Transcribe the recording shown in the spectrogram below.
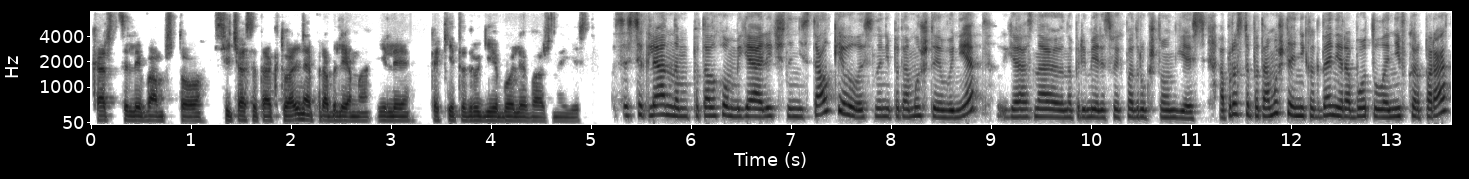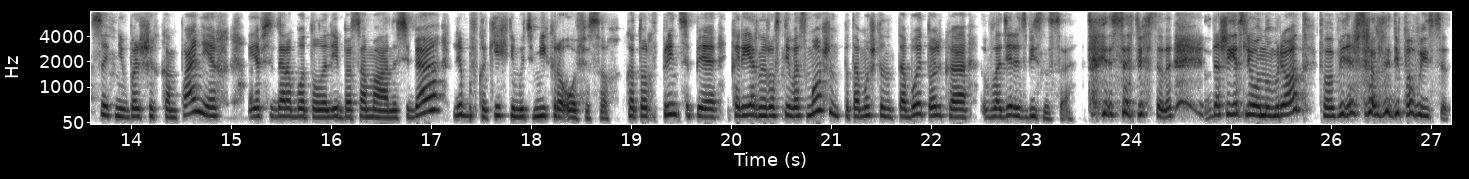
Кажется ли вам, что сейчас это актуальная проблема или какие-то другие более важные есть? Со стеклянным потолком я лично не сталкивалась, но не потому, что его нет. Я знаю на примере своих подруг, что он есть, а просто потому, что я никогда не работала ни в корпорациях, ни в больших компаниях. Я всегда работала либо сама на себя, либо в каких-нибудь микроофисах, в которых, в принципе, карьерный рост невозможен, потому что над тобой только владелец бизнеса. То есть, соответственно, даже если он умрет, то меня все равно не повысят.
